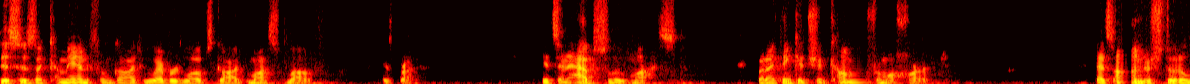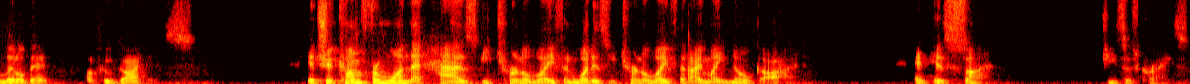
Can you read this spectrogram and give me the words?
this is a command from God. Whoever loves God must love his brother. It's an absolute must. But I think it should come from a heart that's understood a little bit of who God is. It should come from one that has eternal life. And what is eternal life? That I might know God and his Son, Jesus Christ.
